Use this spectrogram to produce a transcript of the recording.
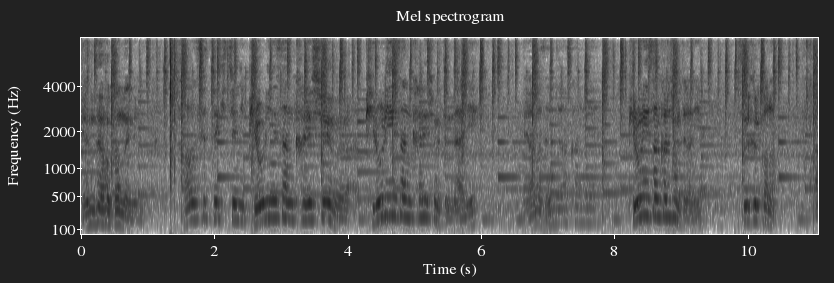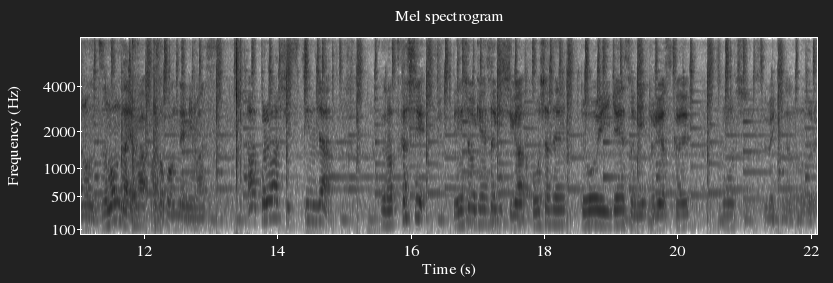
全然わかんない。んだけど関節液中にピロリン酸カルシウムがピロリン酸カルシウムって何？やば全然わかんねえピロリン酸カルシウムって何？数風かな？あの図問題はパソコンで見ます。あこれはシスチンじゃん。懐かしい。臨床検査技師が放射線同位元素に取り扱い損すべきなのはどれか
